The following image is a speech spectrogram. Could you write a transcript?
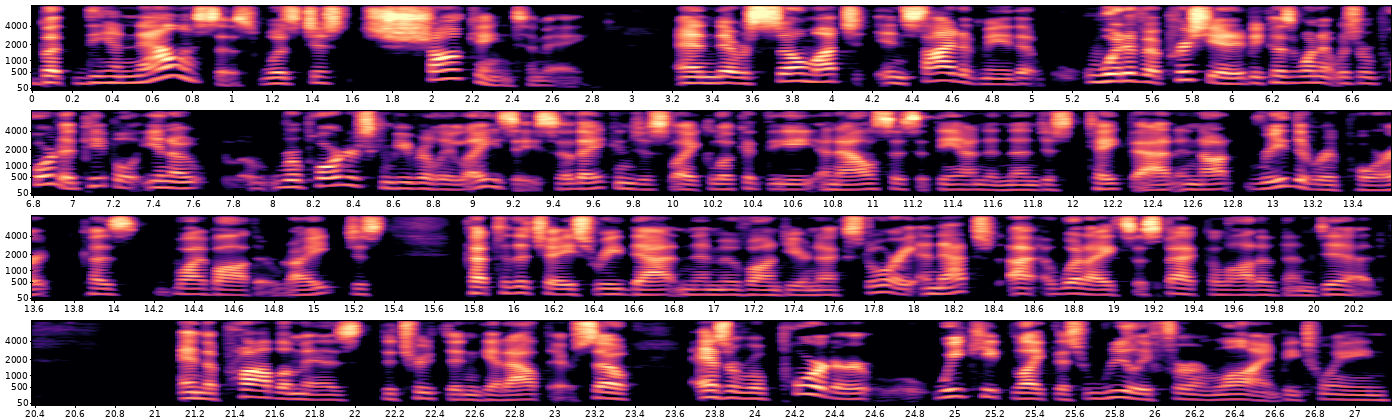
But the analysis was just shocking to me. And there was so much inside of me that would have appreciated because when it was reported, people, you know, reporters can be really lazy. So they can just like look at the analysis at the end and then just take that and not read the report because why bother, right? Just cut to the chase, read that, and then move on to your next story. And that's uh, what I suspect a lot of them did. And the problem is the truth didn't get out there. So as a reporter, we keep like this really firm line between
